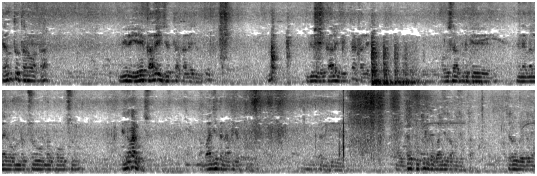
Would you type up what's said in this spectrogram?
టెన్త్ తర్వాత మీరు ఏ కాలేజీ చెప్తే ఆ కాలేజీ మీరు ఏ కాలేజీ చెప్తే ఆ కాలేజీ బహుశా అప్పటికి నేను ఎమ్మెల్యేగా ఉండొచ్చు ఉండకపోవచ్చు ఏదైనా కావచ్చు. నా బాధ్యత నాకు చెప్తాను. దానికి నా ఇద్దరు కూతురుగా బాధ్యత నాకు చెప్తా చెరువు బిడ్డనే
